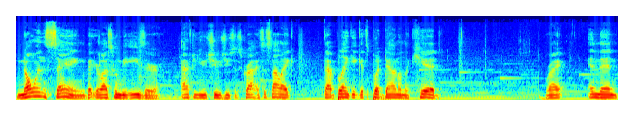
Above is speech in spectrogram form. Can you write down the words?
No one's saying that your life's going to be easier after you choose Jesus Christ. It's not like that blanket gets put down on the kid, right? And then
